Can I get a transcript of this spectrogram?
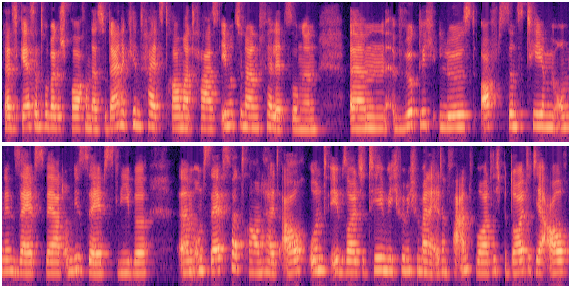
da hatte ich gestern drüber gesprochen, dass du deine Kindheitstraumata, emotionalen Verletzungen, ähm, wirklich löst. Oft sind es Themen um den Selbstwert, um die Selbstliebe, ähm, ums Selbstvertrauen halt auch und eben solche Themen wie ich fühle mich für meine Eltern verantwortlich, bedeutet ja auch,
